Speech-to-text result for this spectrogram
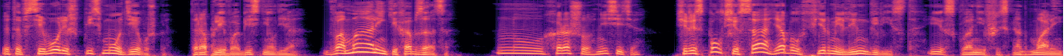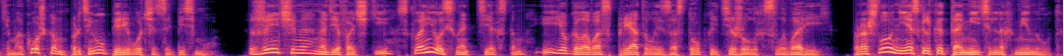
Это всего лишь письмо, девушка», – торопливо объяснил я. «Два маленьких абзаца». «Ну, хорошо, несите». Через полчаса я был в фирме «Лингвист» и, склонившись над маленьким окошком, протянул переводчице письмо. Женщина, надев очки, склонилась над текстом, и ее голова спряталась за стопкой тяжелых словарей. Прошло несколько томительных минут.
